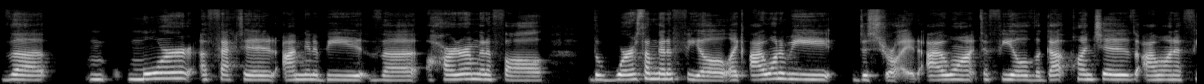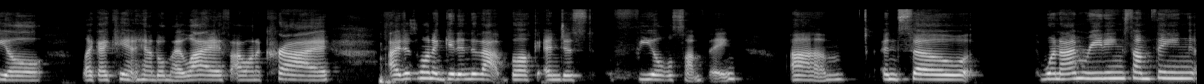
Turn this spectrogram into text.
the m- more affected I'm going to be, the harder I'm going to fall, the worse I'm going to feel. Like I want to be destroyed. I want to feel the gut punches. I want to feel like I can't handle my life. I want to cry. I just want to get into that book and just feel something. Um, and so when I'm reading something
